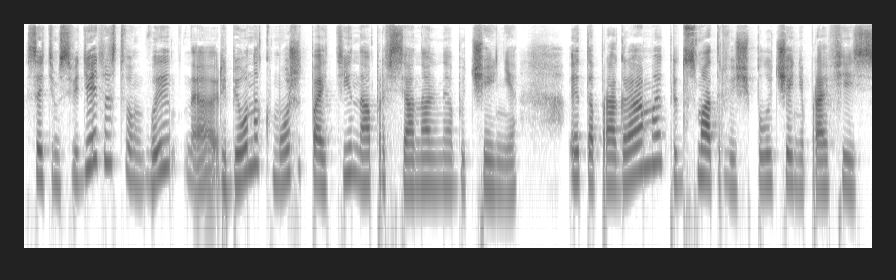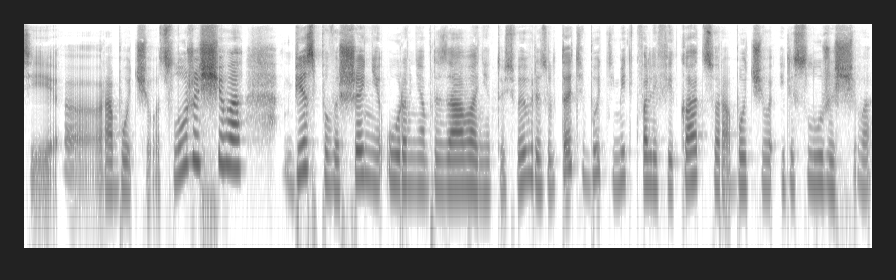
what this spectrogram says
С этим свидетельством вы, э, ребенок может пойти на профессиональное обучение. Это программы, предусматривающие получение профессии э, рабочего служащего без повышения уровня образования. То есть вы в результате будете иметь квалификацию рабочего или служащего,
